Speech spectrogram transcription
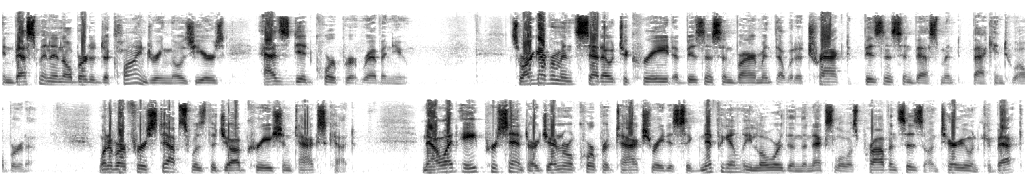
Investment in Alberta declined during those years, as did corporate revenue. So our government set out to create a business environment that would attract business investment back into Alberta. One of our first steps was the job creation tax cut. Now at 8%, our general corporate tax rate is significantly lower than the next lowest provinces, Ontario and Quebec,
